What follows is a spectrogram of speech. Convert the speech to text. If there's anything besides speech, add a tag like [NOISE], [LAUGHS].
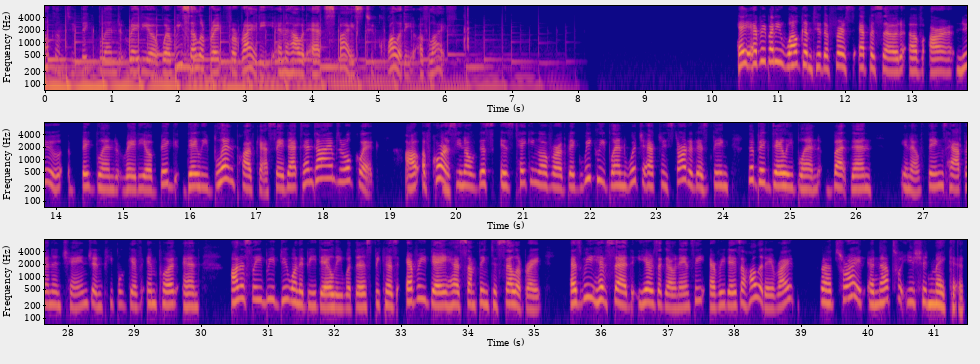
Welcome to Big Blend Radio, where we celebrate variety and how it adds spice to quality of life. Hey, everybody, welcome to the first episode of our new Big Blend Radio, Big Daily Blend podcast. Say that 10 times real quick. Uh, of course, you know, this is taking over a big weekly blend, which actually started as being the big daily blend, but then, you know, things happen and change and people give input. And honestly, we do want to be daily with this because every day has something to celebrate. As we have said years ago, Nancy, every day's a holiday, right? That's right. And that's what you should make it.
